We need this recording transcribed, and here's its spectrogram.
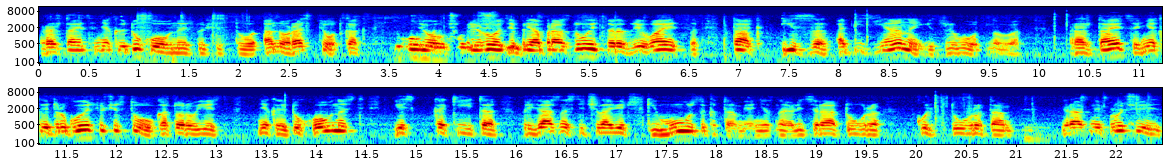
рождается некое духовное существо. Оно растет, как Духовное все в природе преобразуется, развивается, так из обезьяны, из животного, рождается некое другое существо, у которого есть некая духовность, есть какие-то привязанности человеческие, музыка, там, я не знаю, литература, культура, там, и разные прочие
